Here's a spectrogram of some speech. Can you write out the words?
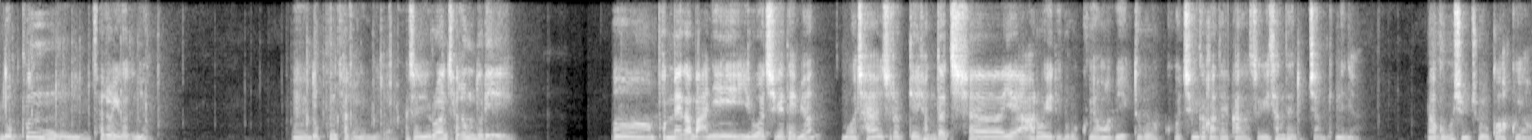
높은 차종이거든요. 네, 높은 차종입니다. 그래서 이러한 차종들이 어, 판매가 많이 이루어지게 되면 뭐 자연스럽게 현대차의 ROE도 그렇고 영업이익도 그렇고 증가가 될 가능성이 상당히 높지 않겠느냐라고 보시면 좋을 것 같고요.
